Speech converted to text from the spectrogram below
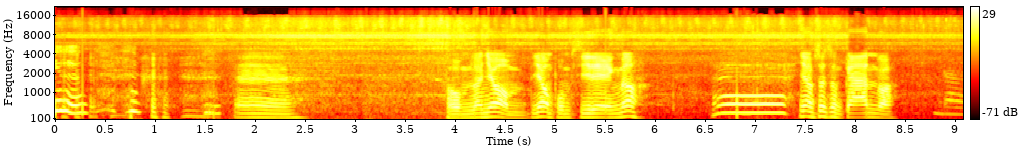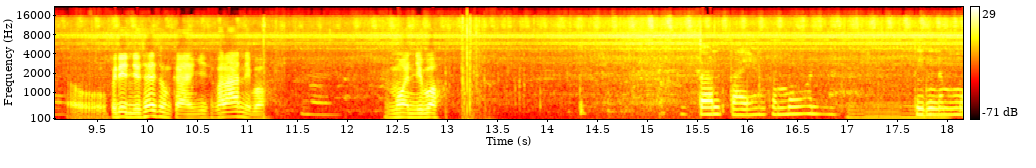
นี่เออผมแล้วย่อมย่อมผมสีแดงเนาะเอ้ยย่อมส่วนสงกรารบ่โดยโอ้ไปเด่นอยู่ใช้สงกรารกี่สะพานนี่บ่โดยม่วนอยู่บ่ ตอนไปมันก็ม่วนนะตินน้ำโม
